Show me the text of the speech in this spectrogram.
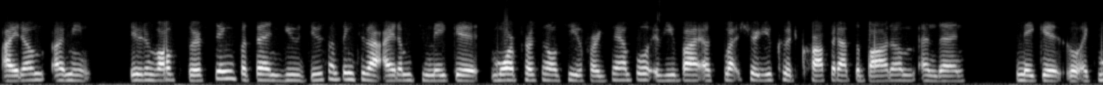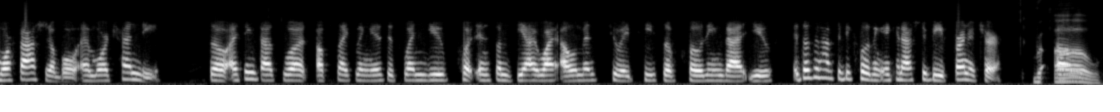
item. I mean, it involves thrifting, but then you do something to that item to make it more personal to you. For example, if you buy a sweatshirt, you could crop it at the bottom and then make it like more fashionable and more trendy. So I think that's what upcycling is. It's when you put in some DIY elements to a piece of clothing that you. It doesn't have to be clothing. It can actually be furniture. Oh,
